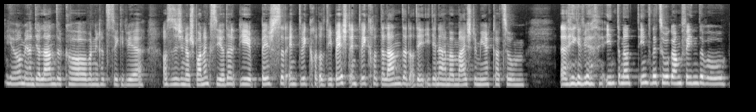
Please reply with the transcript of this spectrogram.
Ja, wir haben ja Länder gehabt, wenn ich jetzt irgendwie, also es ist ja spannend gewesen, oder? Die besser entwickelten, oder die bestentwickelten Länder, in denen haben wir am meisten Mühe gehabt, um äh, irgendwie Internet, Internetzugang finden, wo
